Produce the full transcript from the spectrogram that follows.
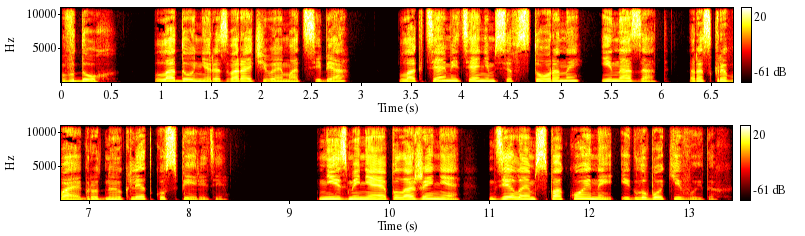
Вдох. Ладони разворачиваем от себя, локтями тянемся в стороны и назад, раскрывая грудную клетку спереди. Не изменяя положение, делаем спокойный и глубокий выдох.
